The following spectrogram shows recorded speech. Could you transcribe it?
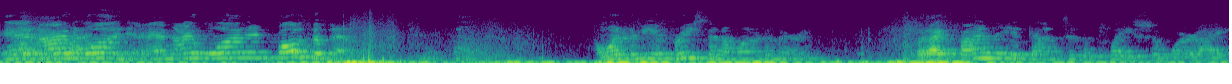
And I wanted, and I wanted both of them. I wanted to be a priest and I wanted to marry. But I finally had gotten to the place of where I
